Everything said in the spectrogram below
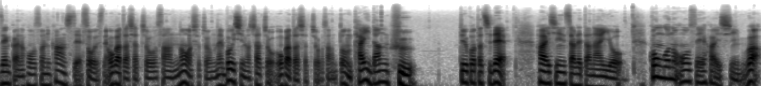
前回の放送に関して、そうですね、尾形社長さんの社長のね、ボイシーの社長、尾形社長さんとの対談風という形で配信された内容。今後の音声配信は、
